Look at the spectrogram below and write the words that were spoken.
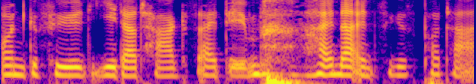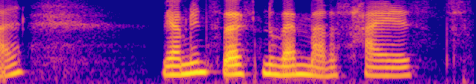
und gefühlt jeder Tag seitdem war ein einziges Portal. Wir haben den 12. November, das heißt,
